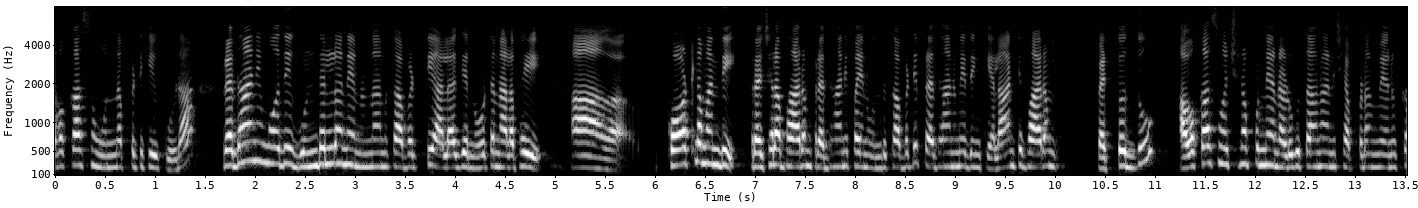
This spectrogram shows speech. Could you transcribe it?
అవకాశం ఉన్నప్పటికీ కూడా ప్రధాని మోదీ గుండెల్లో నేనున్నాను కాబట్టి అలాగే నూట నలభై ఆ కోట్ల మంది ప్రజల భారం ప్రధాని పైన ఉంది కాబట్టి ప్రధాని మీద ఇంకెలాంటి భారం పెట్టొద్దు. అవకాశం వచ్చినప్పుడు నేను అడుగుతాను అని చెప్పడం వెనుక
